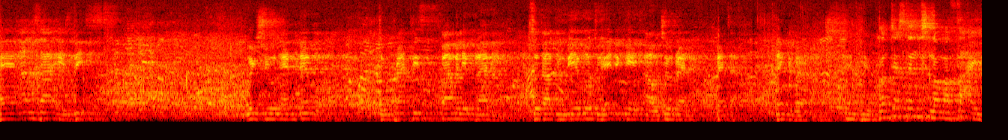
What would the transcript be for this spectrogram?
Her answer is this. We should endeavor to practice family planning so that we'll be able to educate our children better. Thank you very much. Thank you. Contestant number five.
